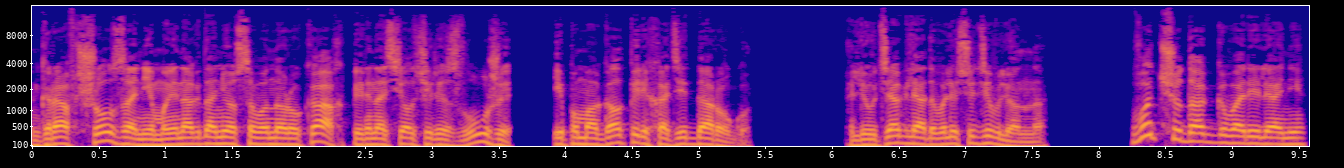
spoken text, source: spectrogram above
Графт шел за ним и иногда нес его на руках, переносил через лужи и помогал переходить дорогу. Люди оглядывались удивленно. «Вот чудак», — говорили они,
